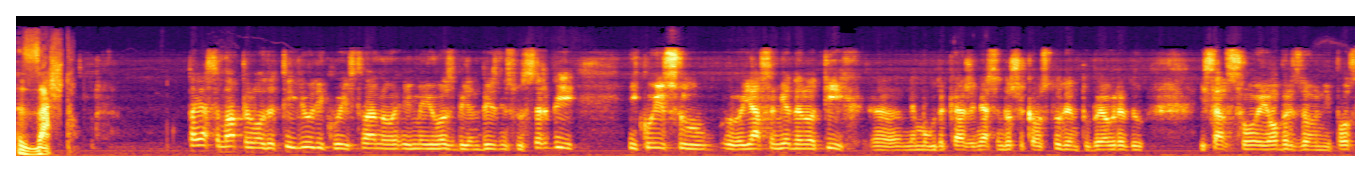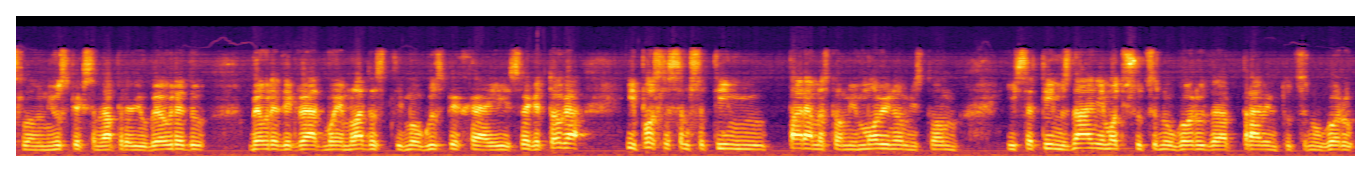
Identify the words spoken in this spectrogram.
Zašto? Pa ja sam apelo da ti ljudi koji stvarno imaju ozbiljan biznis u Srbiji i koji su, ja sam jedan od tih, eh, ne mogu da kažem, ja sam došao kao student u Beogradu i sav svoj obrazovni poslovni uspjeh sam napravio u Beogradu. Beograd je grad moje mladosti, mog uspjeha i svega toga. I posle sam sa tim parama, s tom imovinom i, s tom, i sa tim znanjem otišao u Crnu Goru da pravim tu Crnu Goru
